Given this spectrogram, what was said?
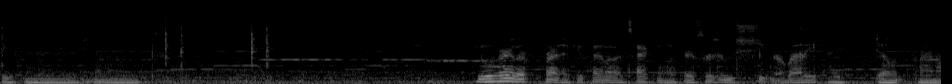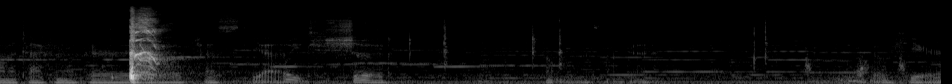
She's gonna jump. Move her in the front if you plan on attacking with her, so she doesn't shoot nobody. I don't plan on attacking with her just yet. Well, you should. Oh, that's not good. Go here.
